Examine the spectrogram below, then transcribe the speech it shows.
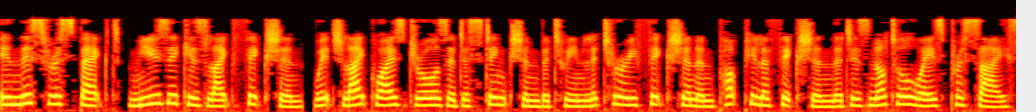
In this respect, music is like fiction, which likewise draws a distinction between literary fiction and popular fiction that is not always precise.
